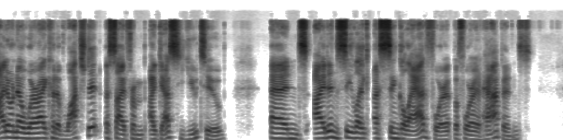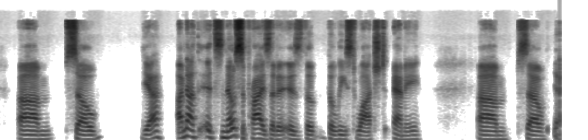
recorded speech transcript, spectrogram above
I don't know where I could have watched it aside from, I guess, YouTube. And I didn't see like a single ad for it before it happened. Um, so yeah, I'm not, it's no surprise that it is the, the least watched Emmy. Um, so yeah,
